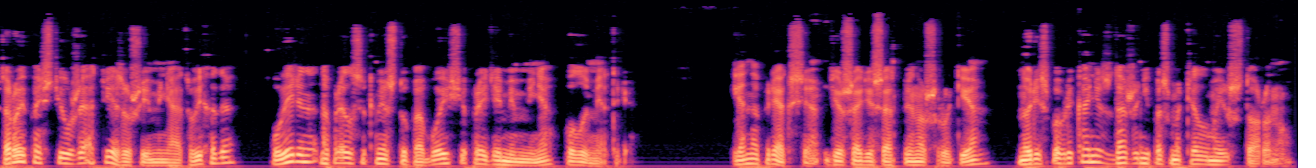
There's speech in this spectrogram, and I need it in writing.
Второй, почти уже отрезавший меня от выхода, уверенно направился к месту побоища, пройдя мимо меня в полуметре. Я напрягся, держа десантный нож в руке, но республиканец даже не посмотрел в мою сторону.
